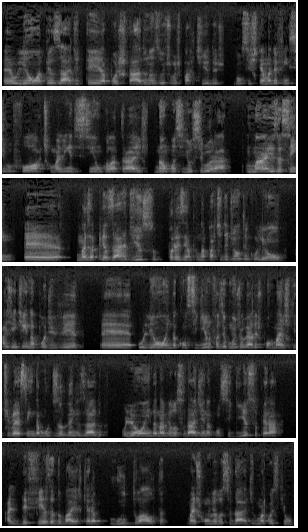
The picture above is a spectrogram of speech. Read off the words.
É, o Lyon, apesar de ter apostado nas últimas partidas num sistema defensivo forte, com uma linha de cinco lá atrás, não conseguiu segurar. Mas, assim, é, mas apesar disso, por exemplo, na partida de ontem com o Lyon, a gente ainda pôde ver é, o Lyon ainda conseguindo fazer algumas jogadas, por mais que tivesse ainda muito desorganizado, o Lyon ainda na velocidade ainda conseguia superar a defesa do Bayern, que era muito alta, mas com velocidade. Uma coisa que o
